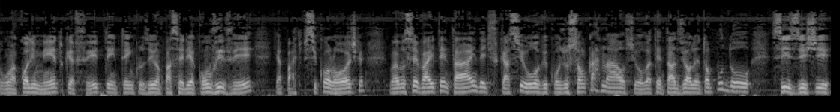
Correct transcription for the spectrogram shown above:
um acolhimento que é feito, tem, tem inclusive uma parceria com o Viver, que é a parte psicológica, mas você vai tentar identificar se houve conjunção carnal, se houve atentado violento ao pudor, se existe,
